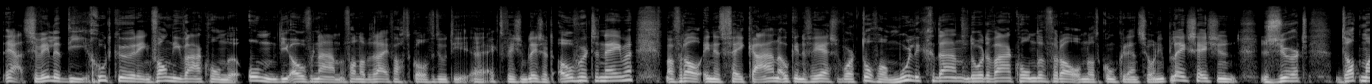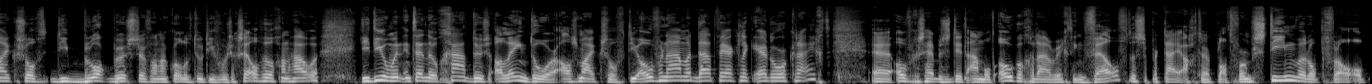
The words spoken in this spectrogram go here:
Ja, ze willen die goedkeuring van die waakhonden om die overname van het bedrijf achter Call of Duty eh, Activision Blizzard over te nemen. Maar vooral in het VK en ook in de VS wordt toch wel moeilijk gedaan door de waakhonden. Vooral omdat concurrent Sony PlayStation zeurt dat Microsoft die blockbuster van een Call of Duty voor zichzelf wil gaan houden. Die deal met Nintendo gaat dus alleen door als Microsoft die overname daadwerkelijk erdoor krijgt. Eh, overigens hebben ze dit aanbod ook al gedaan richting Valve. Is de partij achter het platform Steam, waarop vooral op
